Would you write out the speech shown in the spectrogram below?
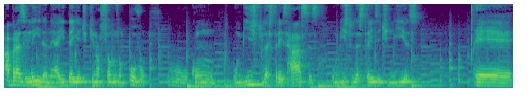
à brasileira, né? a ideia de que nós somos um povo o, com o misto das três raças, o misto das três etnias. É,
